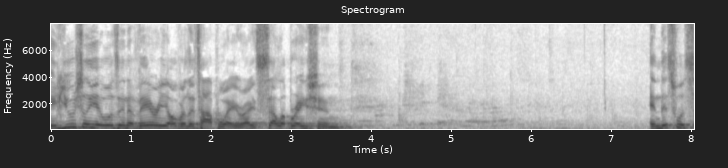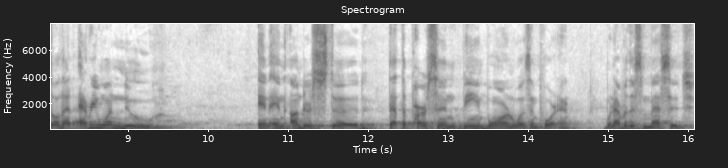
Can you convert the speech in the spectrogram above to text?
And usually it was in a very over the top way, right? Celebration. And this was so that everyone knew and, and understood that the person being born was important whenever this message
